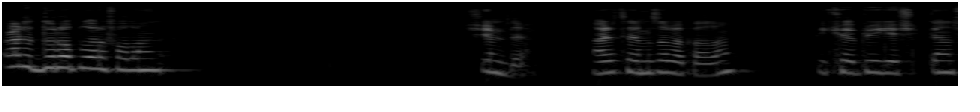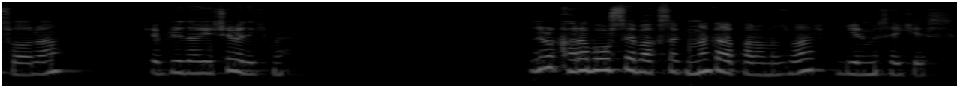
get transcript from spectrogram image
Arada dropları falan. Şimdi haritamıza bakalım. Bir köprüyü geçtikten sonra köprüyü daha geçemedik mi? Acaba kara borsaya baksak ne kadar paramız var? 28.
